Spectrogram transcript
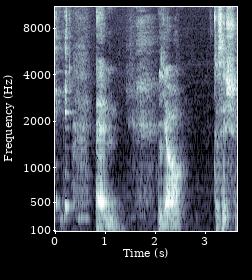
ähm, ja, das ist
